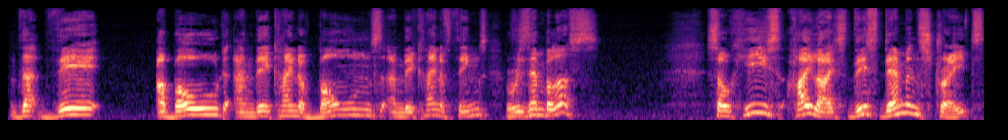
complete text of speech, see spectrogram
that their abode and their kind of bones and their kind of things resemble us so he highlights this demonstrates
